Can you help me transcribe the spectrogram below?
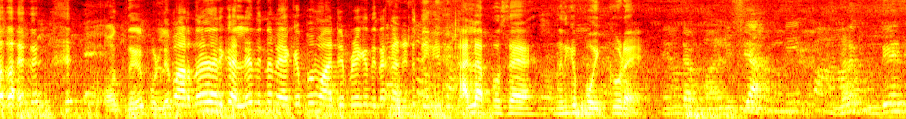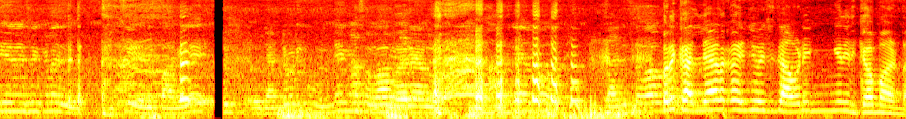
അതായത് ഒന്ന് പുള്ളി മറന്നതായിരിക്കും അല്ലേ നിന്റെ മേക്കപ്പ് മാറ്റിയപ്പോഴേക്കും നിന്നെ കണ്ടിട്ട് തിരിയുന്നില്ല അല്ല അപ്പൂസേ നിനക്ക് പൊയ്ക്കൂടെ? എന്റെ മനുഷ്യ. നിങ്ങൾ ഫുഡ് കഴിച്ചതിന് ശേഷം നിങ്ങൾ പകൽ രണ്ടു മണിക്ക് മുന്നേ നിങ്ങളെ സ്വഭാവം വേറെയാണല്ലോ. ഒരു കല്യാണം കഴിഞ്ഞ് വെച്ചിട്ട് അവിടെ ഇങ്ങനെ ഇരിക്കാൻ പാടണ്ട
